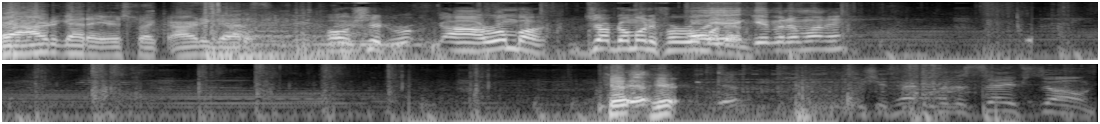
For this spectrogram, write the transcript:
Yeah, I already got an airstrike. I already got it. Oh shit. Uh, Rumba, drop the money for Oh yeah, then. give me the money. Here, Yep. here. We should head for the safe zone.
